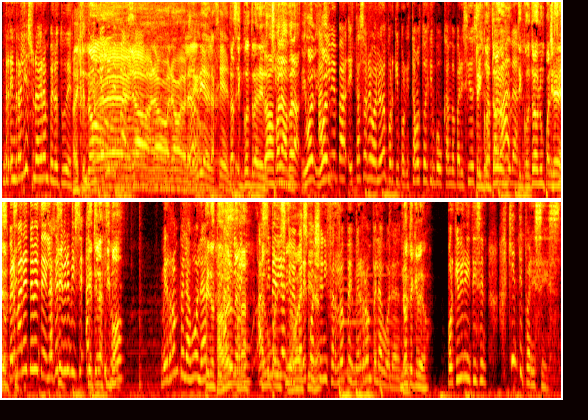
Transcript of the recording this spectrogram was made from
en realidad es una gran pelotudez. Hay gente No. que. Porque a mí me pasa. no, no, no, la alegría de la gente. Estás en contra de los No, pará, chicos. pará. Igual, A mí igual. me pa- está sobrevalorado ¿por qué? porque estamos todo el tiempo buscando parecidos. Te y es una encontraron, te encontraron un parecido. Que- Permanentemente, la gente que- viene y me dice. que "Ay, te ¿qué lastimó? Me rompe las bolas. Pero te A ver, algún, Así me digan que me parezco a decir, ¿eh? Jennifer López, me rompe las bolas. No te creo. Porque vienen y te dicen, ¿a quién te pareces?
